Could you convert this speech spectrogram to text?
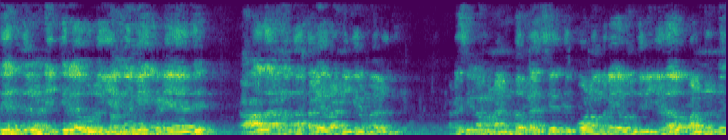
தேர்தலில் நிற்கிற ஒரு எண்ணமே கிடையாது. ராதானந்த் தான் தலைவராக நிற்கிற மாதிரி இருக்குது கடைசியில் நம்ம நண்பர்களை சேர்த்து போன முறையே வந்து நீங்கள் ஏதாவது பண்ணுன்னு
